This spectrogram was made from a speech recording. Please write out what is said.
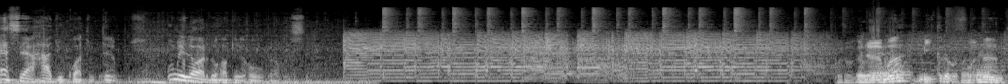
Essa é a Rádio Quatro Tempos, o melhor do rock and roll para você. Programa Microfonando.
